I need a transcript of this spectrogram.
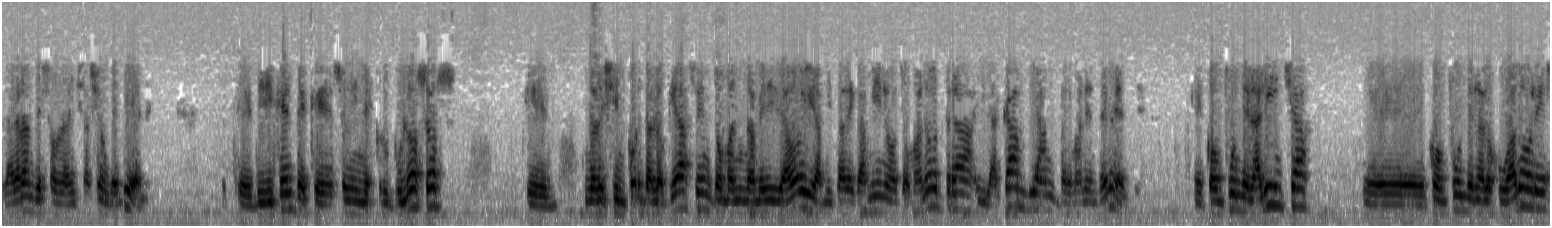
la gran desorganización que tiene. Este, dirigentes que son inescrupulosos, que no les importa lo que hacen, toman una medida hoy, a mitad de camino toman otra y la cambian permanentemente. Que confunden al hincha, eh, confunden a los jugadores,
